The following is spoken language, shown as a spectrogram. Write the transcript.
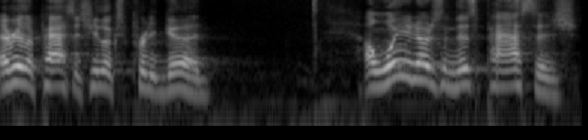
every other passage, he looks pretty good. I want you to notice in this passage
